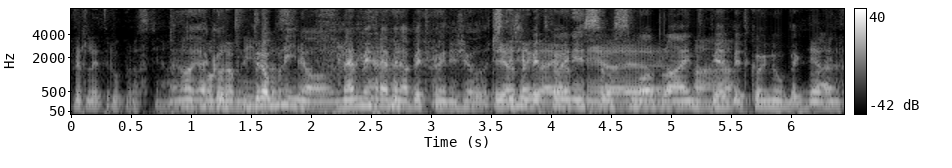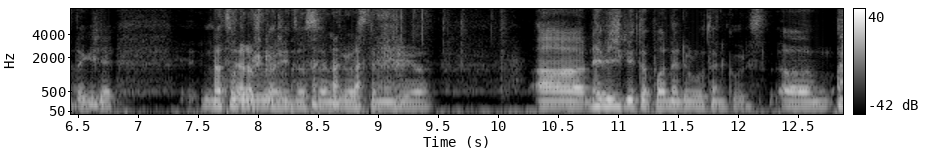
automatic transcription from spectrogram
pět litrů prostě. No, O jako drobný drobný, prostě. no. Ne, my hrajeme na bitcoiny, že jo. Čtyři takhle, bitcoiny jasně, jsou jo, jo, small jo. blind, Aha. pět bitcoinů big Jo, blind, jo. takže na co To troška říct zase na druhé straně, že jo. A nevíš, kdy to padne dolů ten kurz. Um,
